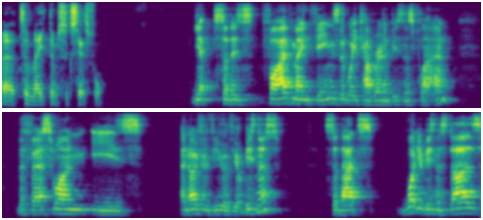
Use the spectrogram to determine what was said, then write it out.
uh, to make them successful? Yep. So there's five main things that we cover in a business plan. The first one is an overview of your business. So that's what your business does,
